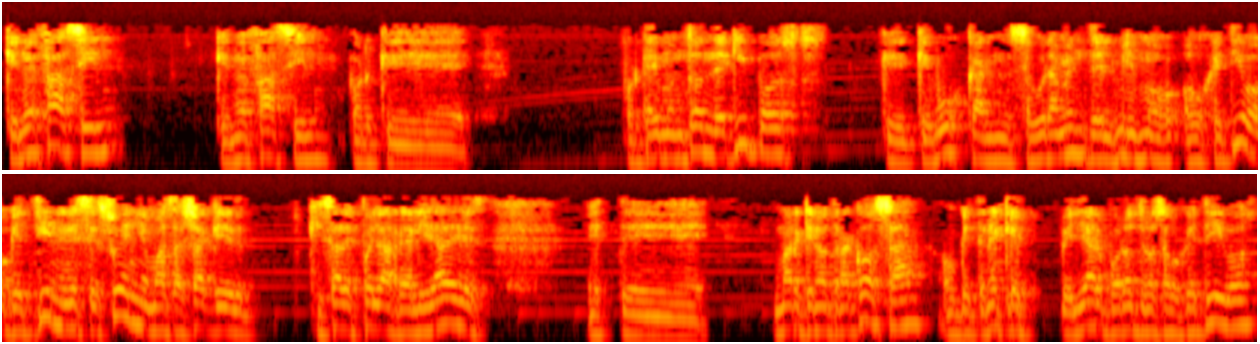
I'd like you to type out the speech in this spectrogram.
que no es fácil, que no es fácil, porque porque hay un montón de equipos que, buscan seguramente el mismo objetivo, que tienen ese sueño, más allá que quizá después las realidades este, marquen otra cosa, o que tenés que pelear por otros objetivos.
